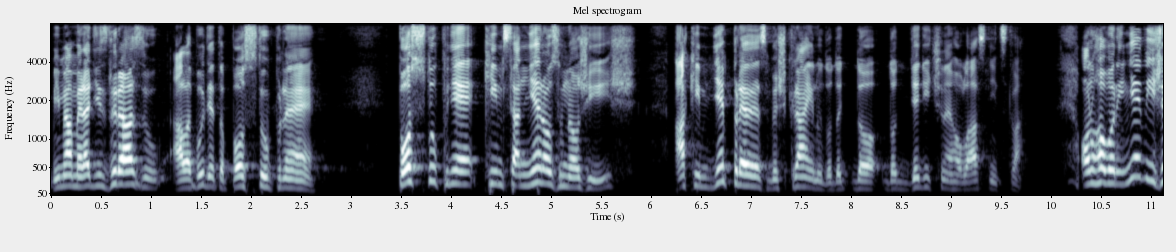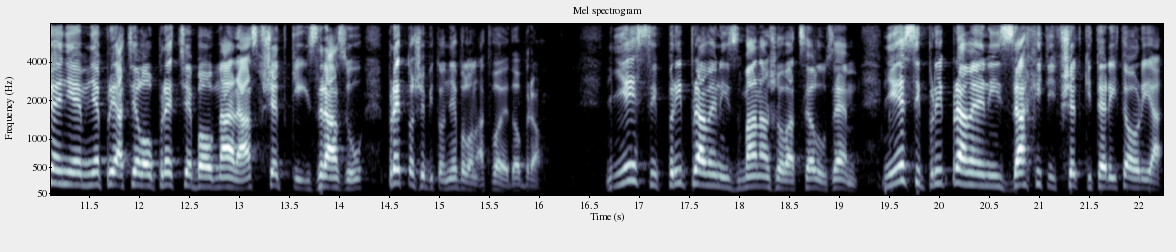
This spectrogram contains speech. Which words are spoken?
My máme radi zrazu, ale bude to postupné. Postupne, kým sa nerozmnožíš a kým neprevezmeš krajinu do, do, do dedičného vlastníctva. On hovorí, nevyženiem nepriateľov pred tebou naraz, všetkých zrazu, pretože by to nebolo na tvoje dobro nie si pripravený zmanažovať celú zem. Nie si pripravený zachytiť všetky teritória.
